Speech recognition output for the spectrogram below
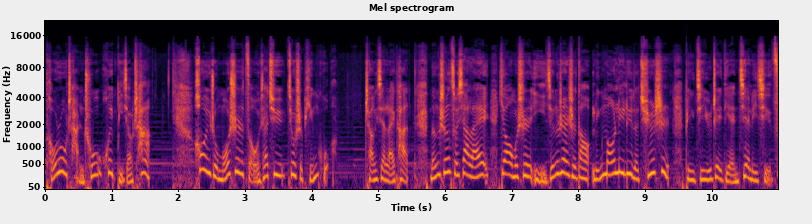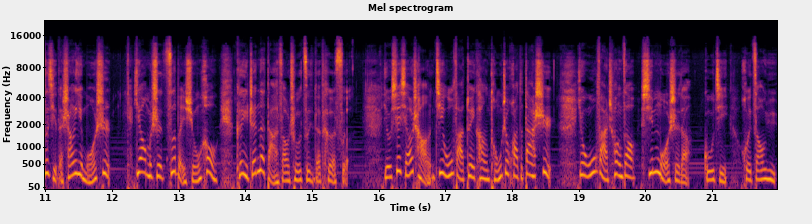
投入产出会比较差。后一种模式走下去就是苹果。长线来看，能生存下来，要么是已经认识到零毛利率的趋势，并基于这点建立起自己的商业模式；要么是资本雄厚，可以真的打造出自己的特色。有些小厂既无法对抗同质化的大势，又无法创造新模式的，估计会遭遇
